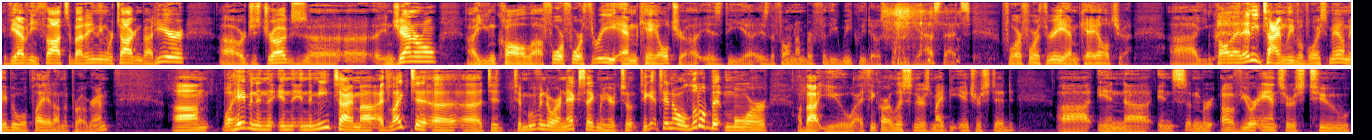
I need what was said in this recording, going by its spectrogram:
If you have any thoughts about anything we're talking about here, uh, or just drugs uh, uh, in general, uh, you can call four four three MK Ultra is the uh, is the phone number for the weekly dose podcast. That's four four three MK Ultra. Uh, you can call that anytime. Leave a voicemail. Maybe we'll play it on the program. Um, well, Haven, in the in the, in the meantime, uh, I'd like to, uh, uh, to to move into our next segment here to, to get to know a little bit more about you. I think our listeners might be interested uh, in uh, in some of your answers to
